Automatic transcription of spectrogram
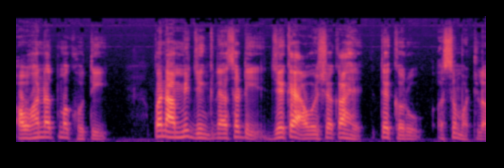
आव्हानात्मक होती. पण आम्ही जिंकण्यासाठी जे काय आवश्यक आहे ते करू असं म्हटलं.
